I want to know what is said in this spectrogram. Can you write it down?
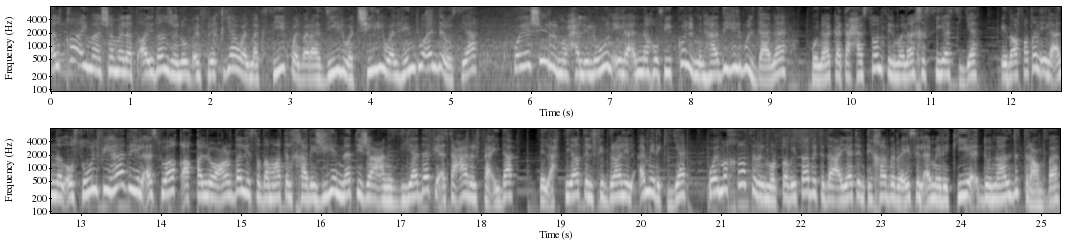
القائمة شملت أيضا جنوب إفريقيا والمكسيك والبرازيل وتشيلي والهند وأندونيسيا ويشير المحللون إلى أنه في كل من هذه البلدان هناك تحسن في المناخ السياسي إضافة إلى أن الأصول في هذه الأسواق أقل عرضا للصدمات الخارجية الناتجة عن الزيادة في أسعار الفائدة للاحتياط الفيدرالي الأمريكي والمخاطر المرتبطة بتداعيات انتخاب الرئيس الأمريكي دونالد ترامب.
